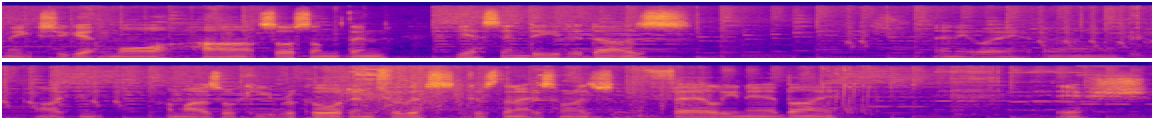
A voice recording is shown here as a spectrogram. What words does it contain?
makes you get more hearts or something. Yes, indeed it does. Anyway, uh, I can, I might as well keep recording for this, because the next one is fairly nearby. Ish.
